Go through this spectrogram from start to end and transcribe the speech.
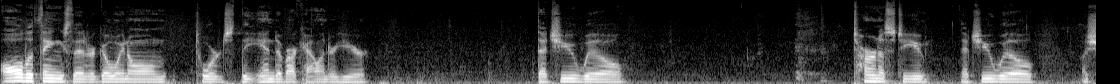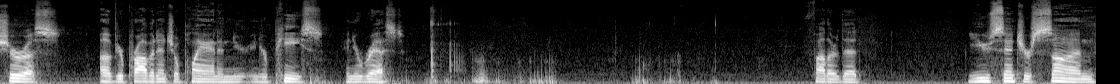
all the things that are going on towards the end of our calendar year, that you will turn us to you, that you will assure us of your providential plan and your, and your peace and your rest. Father, that you sent your Son,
